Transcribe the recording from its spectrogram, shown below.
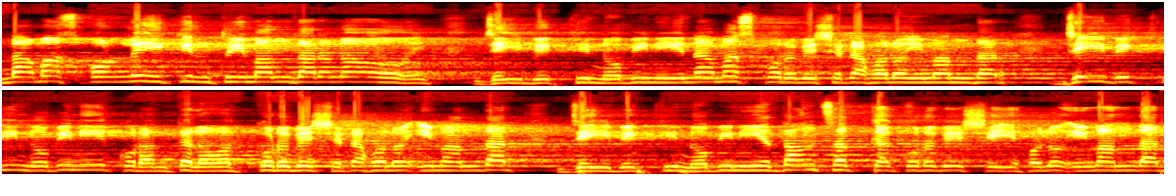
নামাজ পড়লেই কিন্তু ইমানদার নয়। যেই ব্যক্তি নবী নিয়ে নামাজ পড়বে, সেটা হলো ইমানদার। যেই ব্যক্তি নবী নিয়ে কোরআন তেলাওয়াত করবে, সেটা হলো ইমানদার। যেই ব্যক্তি নবী নিয়ে দান সাদকা করবে, সেই হলো ইমানদার।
